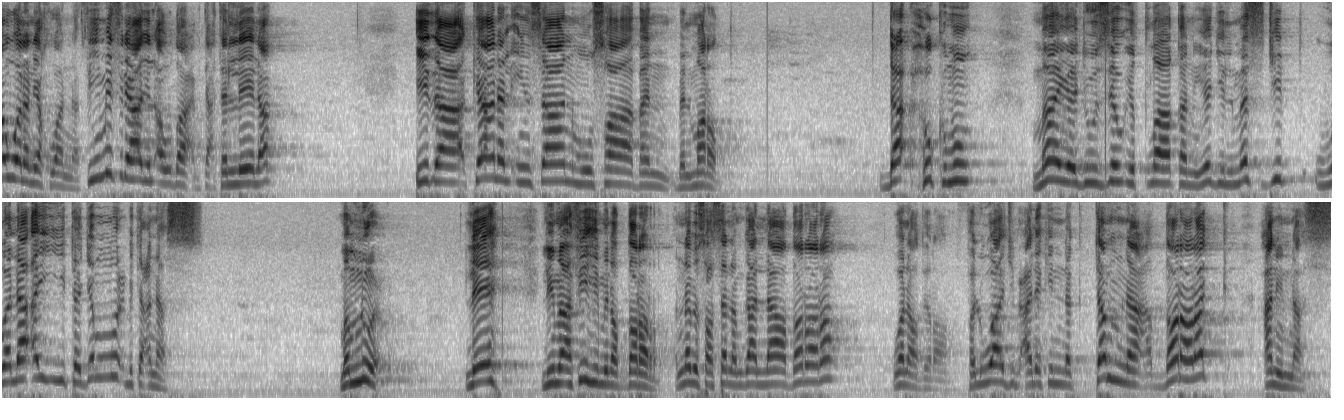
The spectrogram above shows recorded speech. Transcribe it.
أولا يا أخواننا في مثل هذه الأوضاع بتاعت الليلة إذا كان الإنسان مصابا بالمرض ده حكمه ما يجوز إطلاقا يجي المسجد ولا أي تجمع بتاع ناس. ممنوع. ليه؟ لما فيه من الضرر. النبي صلى الله عليه وسلم قال لا ضرر ولا ضرار. فالواجب عليك أنك تمنع ضررك عن الناس.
